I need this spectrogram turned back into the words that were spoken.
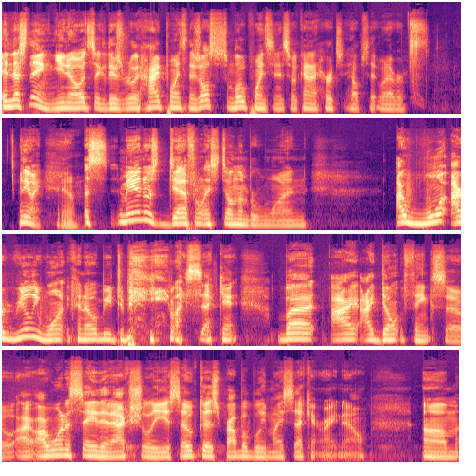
And that's the thing you know it's like there's really high points and there's also some low points in it so it kind of hurts helps it whatever. Anyway Yeah. As- mando's definitely still number one I want I really want Kenobi to be my second. but I I don't think so. I, I want to say that actually Ahsoka is probably my second right now, um,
